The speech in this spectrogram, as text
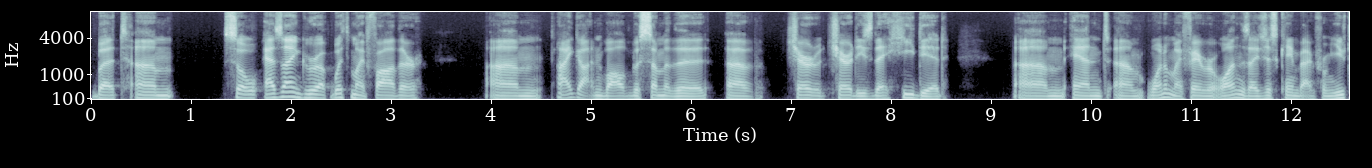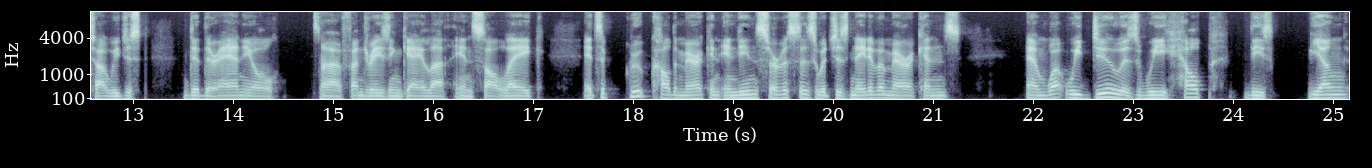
But um, so as I grew up with my father, um, I got involved with some of the uh, char- charities that he did. Um, and um, one of my favorite ones, I just came back from Utah. We just did their annual uh, fundraising gala in Salt Lake. It's a group called American Indian Services, which is Native Americans. And what we do is we help these young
